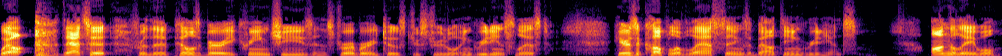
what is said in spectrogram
Well, that's it for the Pillsbury cream cheese and strawberry toaster strudel ingredients list. Here's a couple of last things about the ingredients. On the label,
